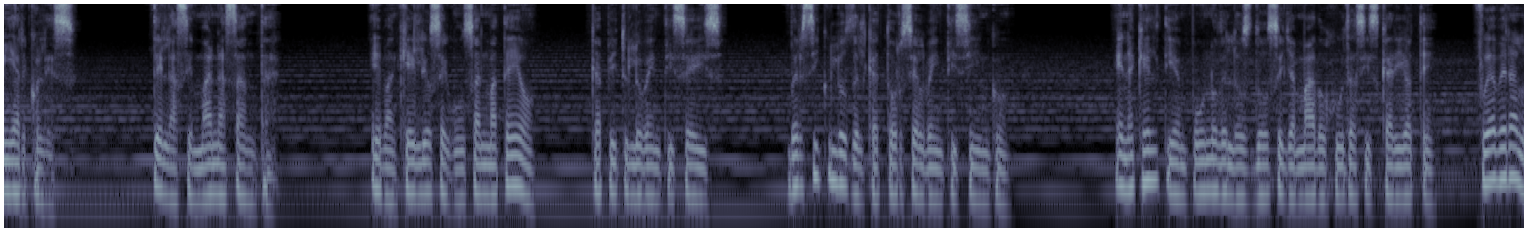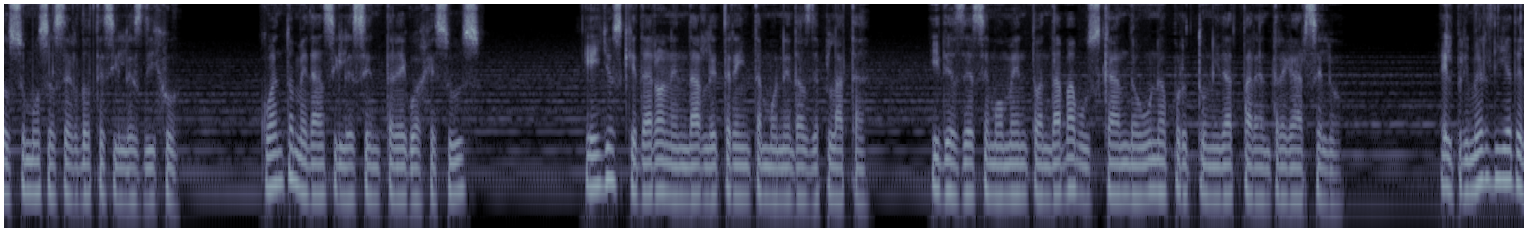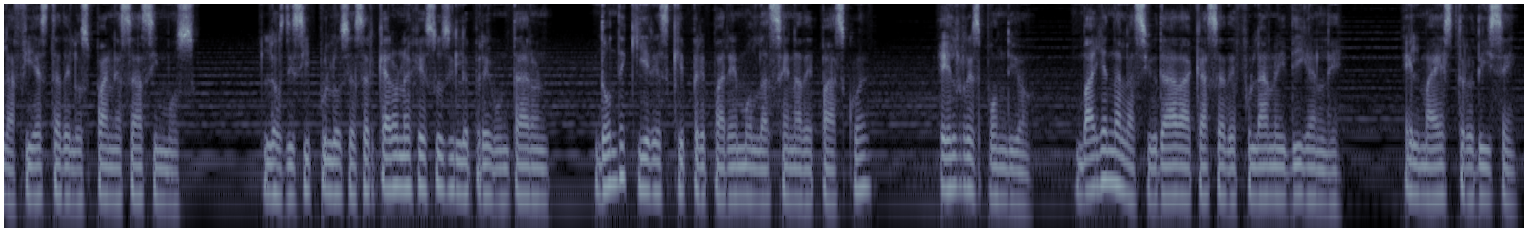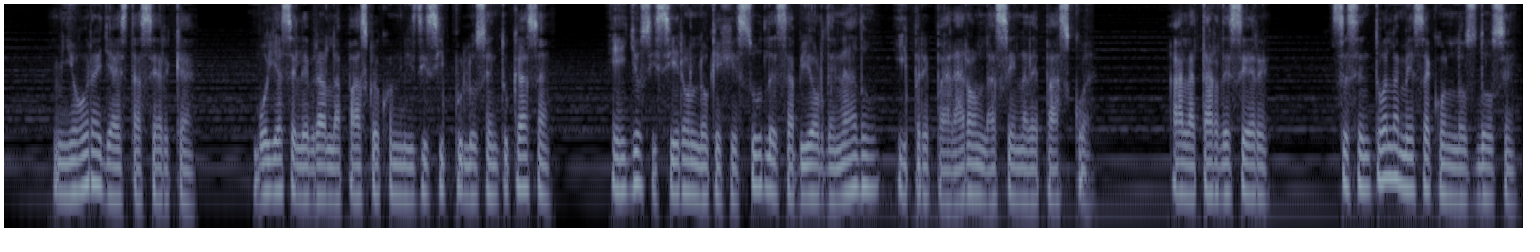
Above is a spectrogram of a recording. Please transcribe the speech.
Miércoles de la Semana Santa. Evangelio según San Mateo, capítulo 26, versículos del 14 al 25. En aquel tiempo uno de los doce llamado Judas Iscariote fue a ver a los sumos sacerdotes y les dijo, ¿Cuánto me dan si les entrego a Jesús? Ellos quedaron en darle treinta monedas de plata, y desde ese momento andaba buscando una oportunidad para entregárselo. El primer día de la fiesta de los panes ácimos, los discípulos se acercaron a Jesús y le preguntaron, ¿Dónde quieres que preparemos la cena de Pascua? Él respondió, Vayan a la ciudad a casa de fulano y díganle, el maestro dice, mi hora ya está cerca, voy a celebrar la Pascua con mis discípulos en tu casa. Ellos hicieron lo que Jesús les había ordenado y prepararon la cena de Pascua. Al atardecer, se sentó a la mesa con los doce,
